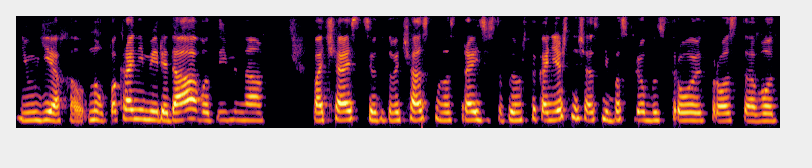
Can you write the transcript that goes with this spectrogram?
не уехал. Ну, по крайней мере, да, вот именно по части вот этого частного строительства, потому что, конечно, сейчас небоскребы строят просто вот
